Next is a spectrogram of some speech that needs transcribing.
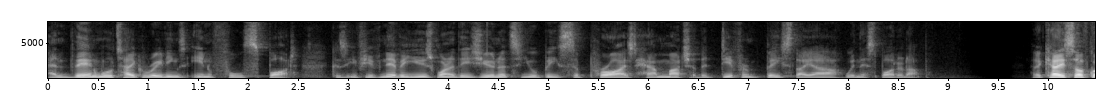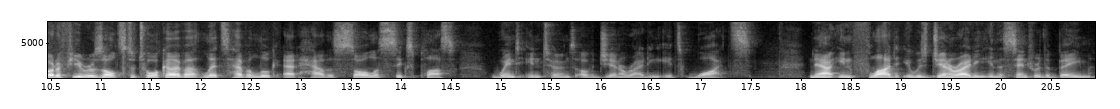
And then we'll take readings in full spot. Because if you've never used one of these units, you'll be surprised how much of a different beast they are when they're spotted up. Okay, so I've got a few results to talk over. Let's have a look at how the Sola 6 Plus went in terms of generating its whites. Now in flood, it was generating in the center of the beam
